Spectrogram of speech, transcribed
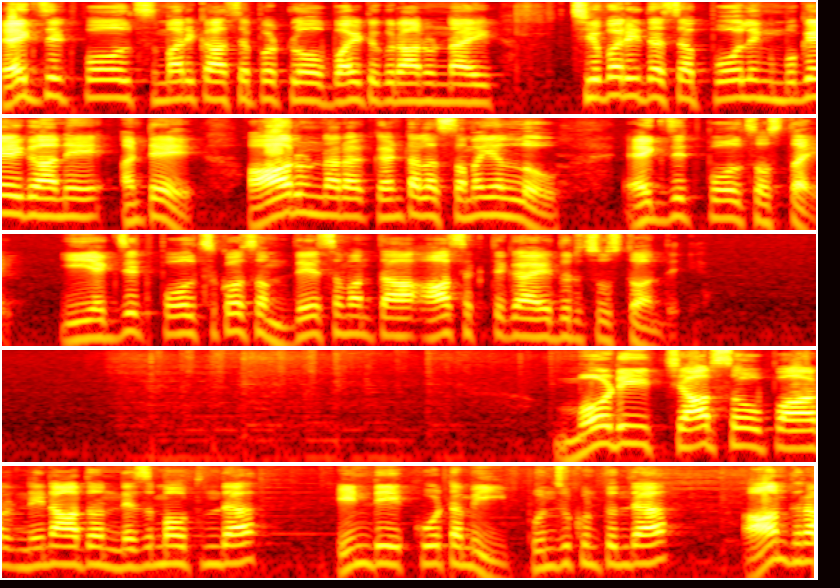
ఎగ్జిట్ పోల్స్ మరి కాసేపట్లో బయటకు రానున్నాయి. చివరి దశ పోలింగ్ ముగేయగానే అంటే ఆరున్నర గంటల సమయంలో ఎగ్జిట్ పోల్స్ వస్తాయి. ఈ ఎగ్జిట్ పోల్స్ కోసం దేశమంతా ఆసక్తిగా ఎదురుచూస్తోంది. మోడీ చార్సో పార్ నినాదం నిజమవుతుందా? ఇండి కూటమి పుంజుకుంటుందా? ఆంధ్ర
